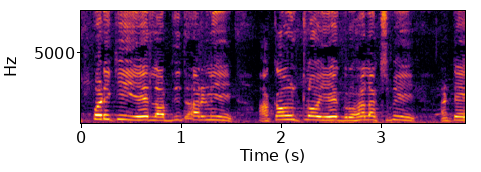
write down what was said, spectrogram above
ఇప్పటికీ ఏ లబ్ధిదారుని అకౌంట్లో ఏ గృహలక్ష్మి అంటే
